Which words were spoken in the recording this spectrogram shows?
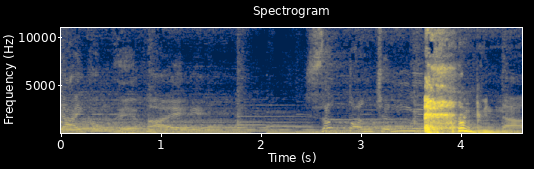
trai không hề phai, dốc toàn chân nguyên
